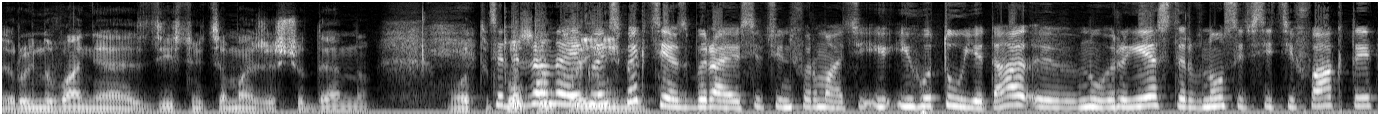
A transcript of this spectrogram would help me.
руйнування здійснюється майже щоденно. От, Це по- Державна по екоінспекція збирає всю цю інформацію і, і готує та, е, ну, реєстр, вносить всі ці факти.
